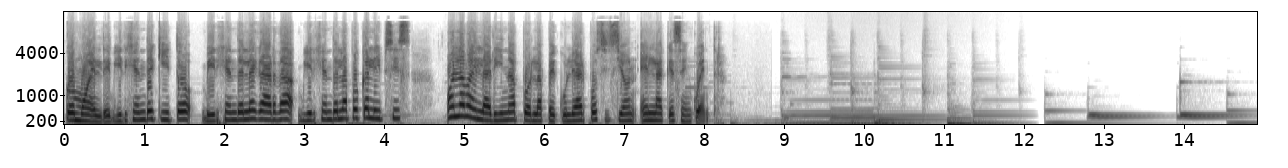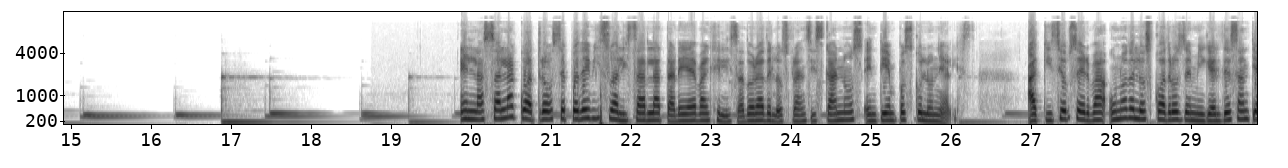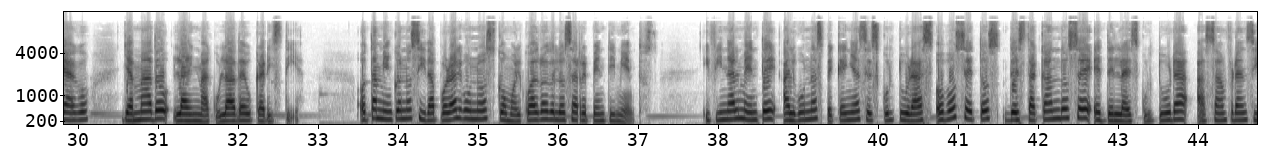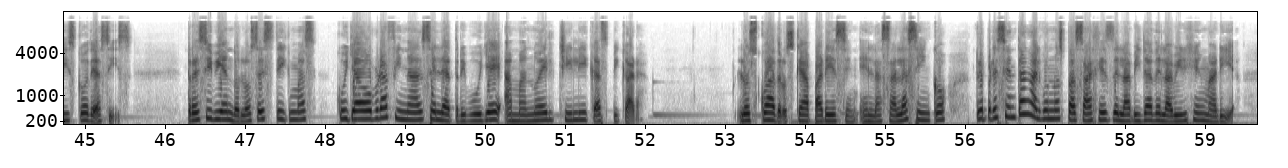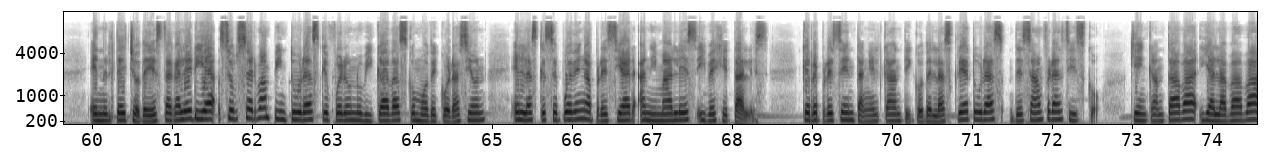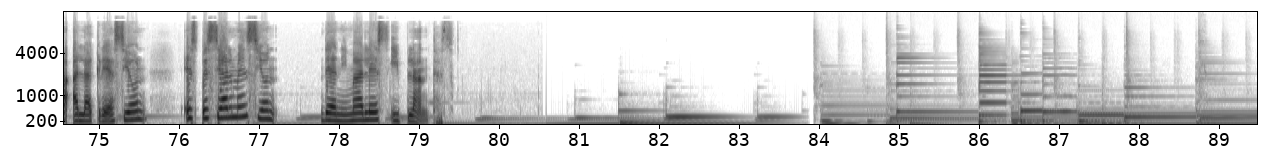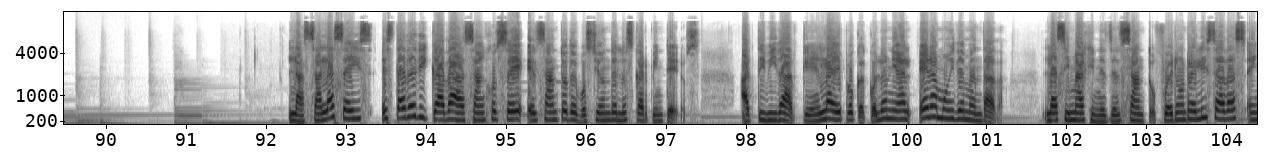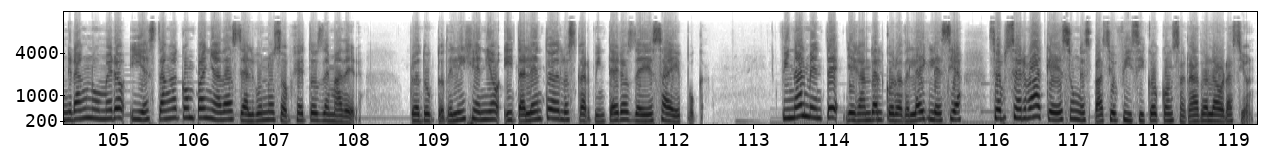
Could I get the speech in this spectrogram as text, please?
como el de Virgen de Quito, Virgen de Legarda, Virgen del Apocalipsis o la bailarina por la peculiar posición en la que se encuentra. En la sala 4 se puede visualizar la tarea evangelizadora de los franciscanos en tiempos coloniales. Aquí se observa uno de los cuadros de Miguel de Santiago llamado La Inmaculada Eucaristía, o también conocida por algunos como el cuadro de los arrepentimientos, y finalmente algunas pequeñas esculturas o bocetos destacándose de la escultura a San Francisco de Asís, recibiendo los estigmas cuya obra final se le atribuye a Manuel Chili Caspicara. Los cuadros que aparecen en la sala 5 representan algunos pasajes de la vida de la Virgen María. En el techo de esta galería se observan pinturas que fueron ubicadas como decoración en las que se pueden apreciar animales y vegetales, que representan el cántico de las criaturas de San Francisco, quien cantaba y alababa a la creación, especial mención de animales y plantas. La sala 6 está dedicada a San José, el santo devoción de los carpinteros, actividad que en la época colonial era muy demandada las imágenes del santo fueron realizadas en gran número y están acompañadas de algunos objetos de madera, producto del ingenio y talento de los carpinteros de esa época. Finalmente, llegando al coro de la iglesia, se observa que es un espacio físico consagrado a la oración,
